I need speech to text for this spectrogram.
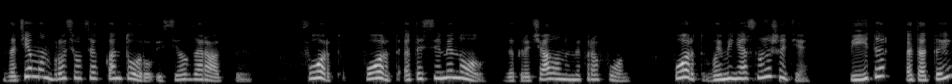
Затем он бросился в контору и сел за рацию. «Форд! Форд! Это Семенол!» — закричал он в микрофон. «Форд, вы меня слышите? Питер, это ты?»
